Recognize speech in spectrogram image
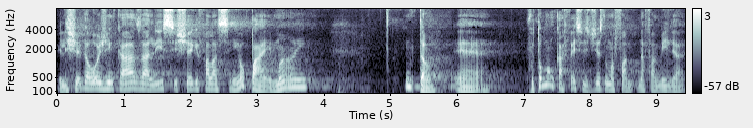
Ele chega hoje em casa, a Alice chega e fala assim: Ô pai, mãe, então, é, fui tomar um café esses dias numa, na família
